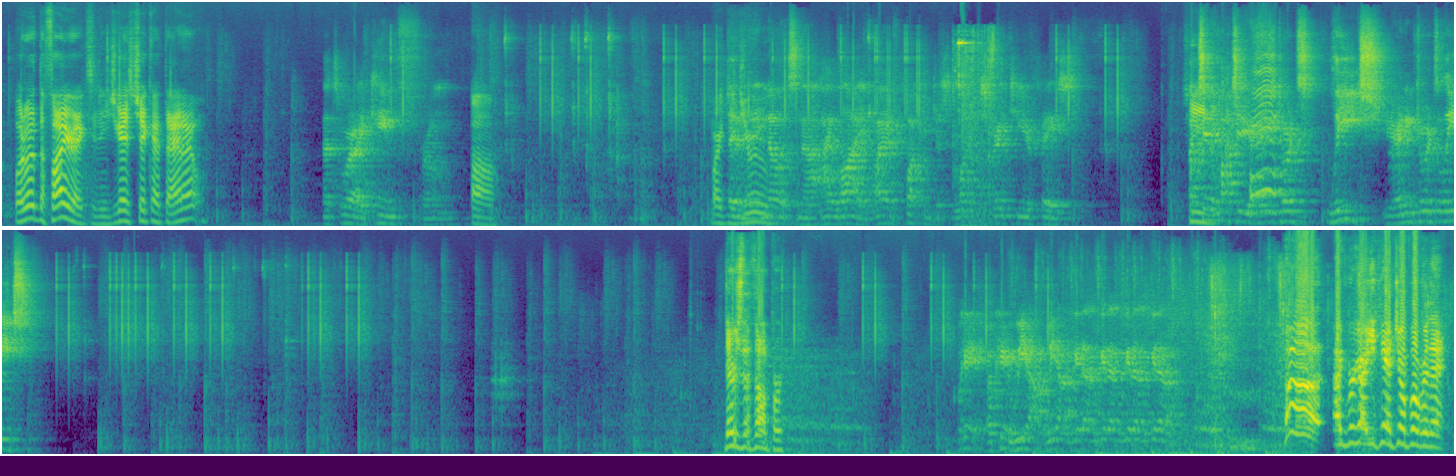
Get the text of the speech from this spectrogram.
What about the fire exit? Did you guys check out that out? That's where I came from. Oh. Mark, did you? No, it's not. I lied. I fucking just lied straight to your face. Watch hmm. it, watch it. You're heading towards Leech. You're heading towards Leech. There's the thumper. Okay, okay, we out, we out. Get out, get out, get out, get out. Ah! I forgot you can't jump over that.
